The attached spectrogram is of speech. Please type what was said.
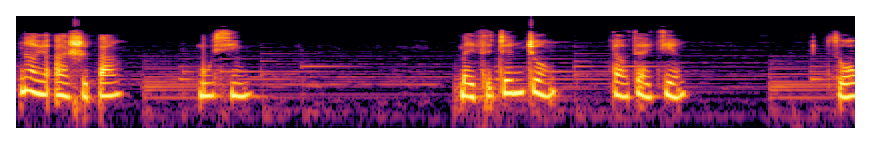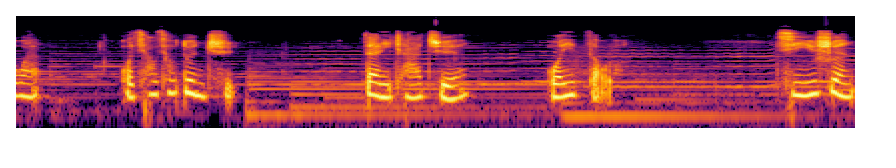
腊月二十八，木星。每次珍重道再见。昨晚，我悄悄遁去，待你察觉，我已走了。起一瞬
